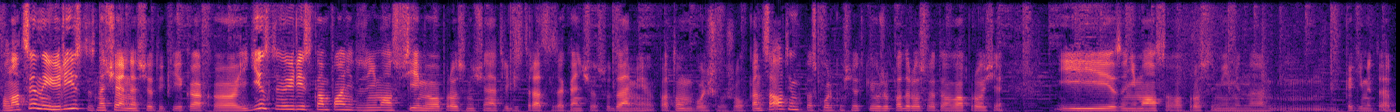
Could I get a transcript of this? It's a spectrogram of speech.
полноценный юрист, изначально все-таки как э, единственный юрист компании, кто занимался всеми вопросами, начиная от регистрации, заканчивая судами. Потом больше ушел в консалтинг, поскольку все-таки уже подрос в этом вопросе. И занимался вопросами именно какими-то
